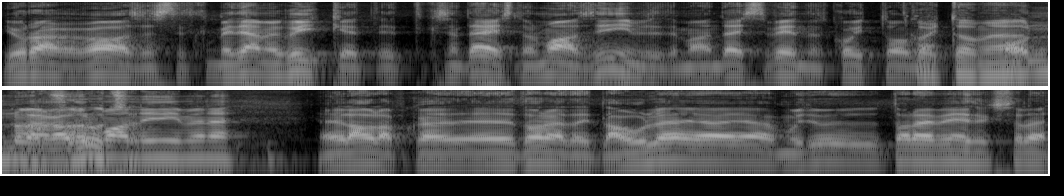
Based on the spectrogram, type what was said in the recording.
poliitjuraga kaasa, sest et me teame kõik, et, et kes on täiesti normaalsed inimesed ja ma olen täiesti veendunud, et Koit Toome, Koit Toome on väga normaalne inimene, laulab ka eh, toredaid laule ja, ja muidu tore mees, eks ole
